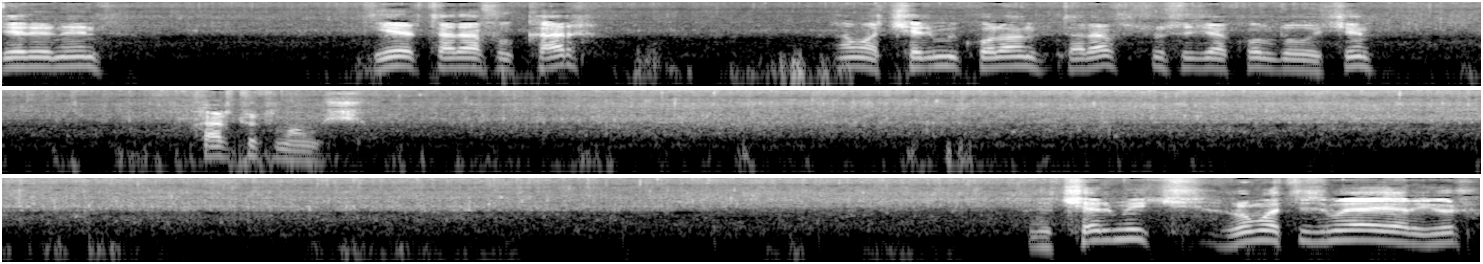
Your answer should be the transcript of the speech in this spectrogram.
derenin diğer tarafı kar ama çermik olan taraf su sıcak olduğu için kar tutmamış. E, Çermik romatizmaya yarıyor.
